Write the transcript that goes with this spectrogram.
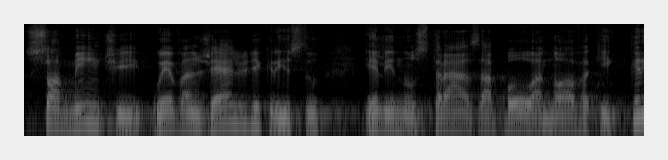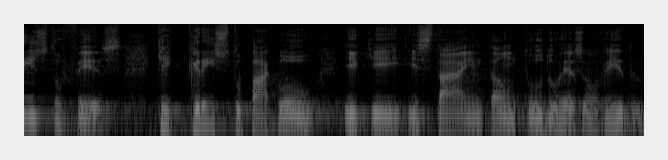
Somente o Evangelho de Cristo, ele nos traz a boa nova que Cristo fez, que Cristo pagou e que está então tudo resolvido.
